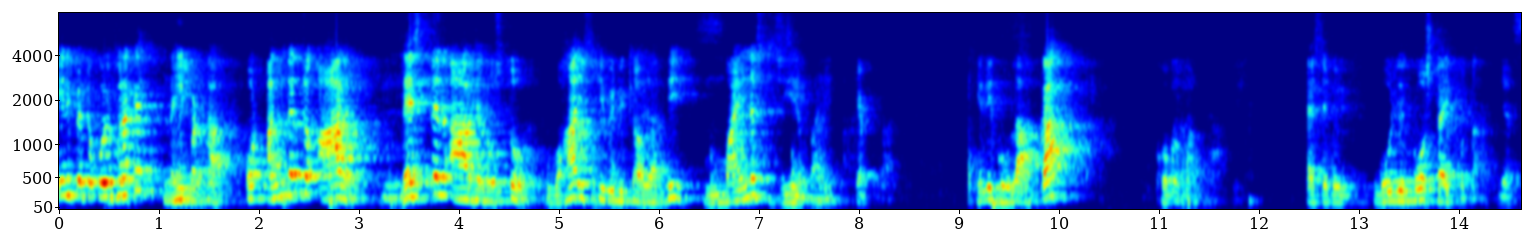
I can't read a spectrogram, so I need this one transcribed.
इन पे तो कोई फ़र्क नहीं पड़ता। और अंदर जो आर लेस देन आर है दोस्तों वहाँ इसकी वैल्यू क्या हो जाती? Minus G M by capital यदि गोला आपका खोखला होता ऐसे कोई गोली कोष टाइप होता यस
